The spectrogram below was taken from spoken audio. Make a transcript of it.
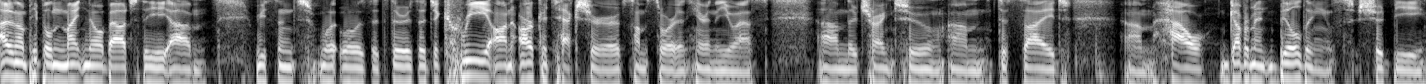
I don't know, people might know about the um, recent, what, what, was it? There's a decree on architecture of some sort in, here in the US. Um, they're trying to um, decide um, how government buildings should be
